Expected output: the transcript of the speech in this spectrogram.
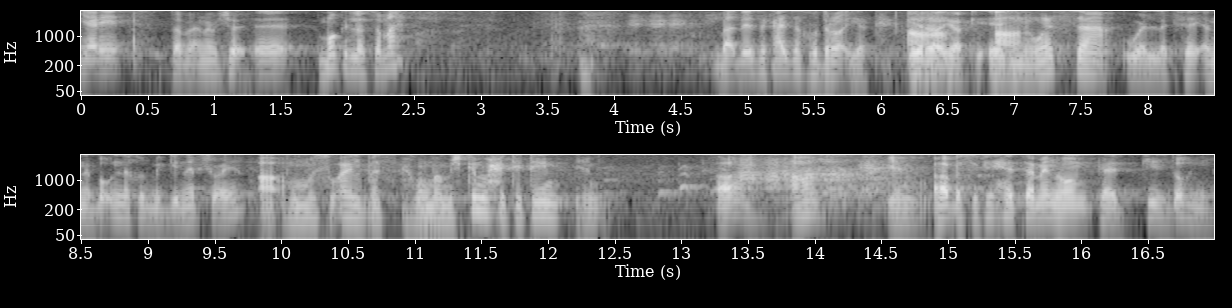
يا ريت. طب أنا مش آه، ممكن لو سمحت؟ بعد إذنك عايز آخد رأيك. إيه آه، رأيك؟ آه. نوسع ولا كفاية؟ أنا بقول ناخد من الجناب شوية. آه هم سؤال بس. هم مش كانوا حتتين يعني. آه. آه يعني. آه بس في حتة منهم كانت كيس دهني.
